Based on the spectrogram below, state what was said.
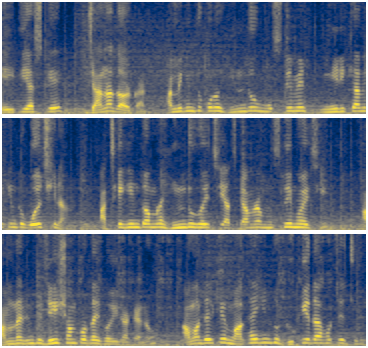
এই ইতিহাসকে জানা দরকার। আমি কিন্তু কোনো হিন্দু মুসলিমের নিরিখে আমি কিন্তু বলছি না। আজকে কিন্তু আমরা হিন্দু হয়েছি, আজকে আমরা মুসলিম হয়েছি। আমরা কিন্তু যেই সম্প্রদায় হই না কেন, আমাদেরকে মাথায় কিন্তু ঢুকিয়ে দেওয়া হচ্ছে যুদ্ধ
